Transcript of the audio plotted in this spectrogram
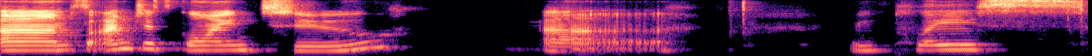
Um, so I'm just going to uh, replace.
